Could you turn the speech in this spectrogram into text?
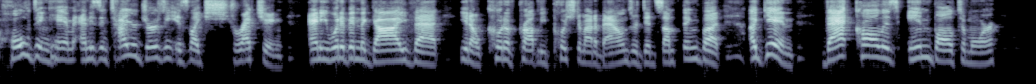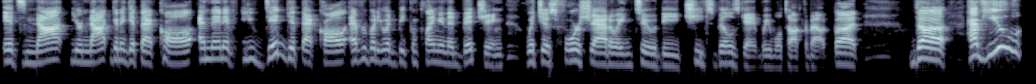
holding him, and his entire jersey is like stretching. And he would have been the guy that, you know, could have probably pushed him out of bounds or did something. But again, that call is in Baltimore it's not you're not going to get that call and then if you did get that call everybody would be complaining and bitching which is foreshadowing to the chiefs bills game we will talk about but the have you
